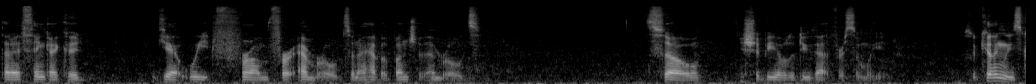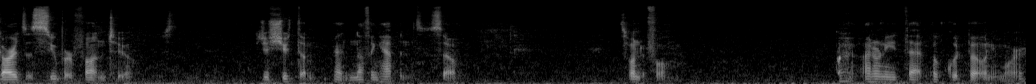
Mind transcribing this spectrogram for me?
that I think I could get wheat from for emeralds, and I have a bunch of emeralds. So, I should be able to do that for some wheat. So killing these guards is super fun too. Just, shoot them and nothing happens, so it's wonderful. I don't need that oakwood bow anymore.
